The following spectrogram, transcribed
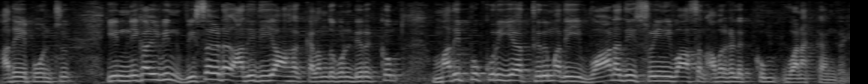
அதே போன்று இந்நிகழ்வின் விசேட அதிதியாக கலந்து கொண்டிருக்கும் மதிப்புக்குரிய திருமதி வானதி ஸ்ரீனிவாசன் அவர்களுக்கும் வணக்கங்கள்.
